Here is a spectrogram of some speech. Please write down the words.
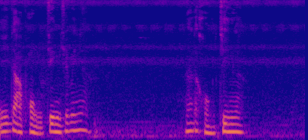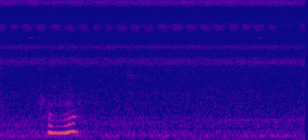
นี่ดาบของจริงใช่ไหมเนี่ย น่าจะของจริงอะโอ้โห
